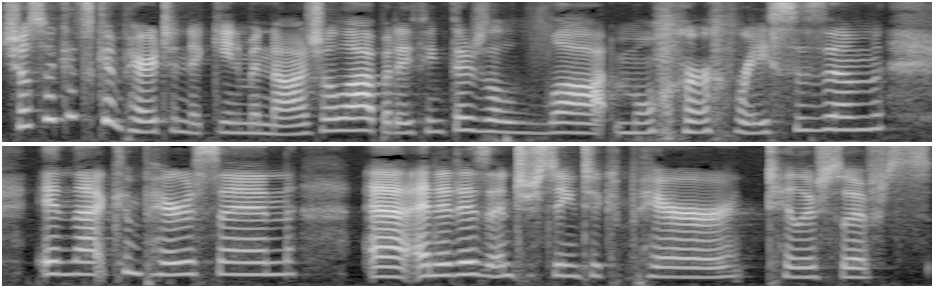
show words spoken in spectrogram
She also gets compared to Nicki Minaj a lot, but I think there's a lot more racism in that comparison. Uh, and it is interesting to compare Taylor Swift's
